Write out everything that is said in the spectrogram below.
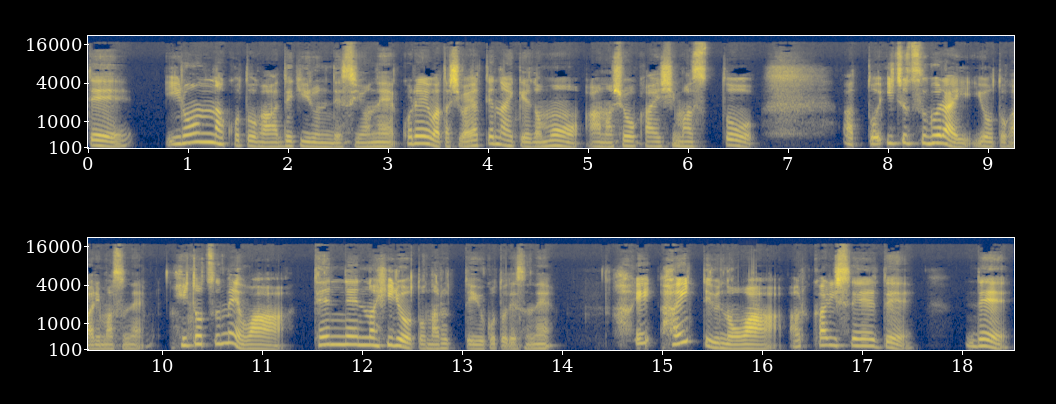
ていろんなことができるんですよね。これ私はやってないけれども、あの、紹介しますと、あと5つぐらい用途がありますね。1つ目は、天然の肥料となるっていうことですね。灰、灰っていうのはアルカリ性で、で、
